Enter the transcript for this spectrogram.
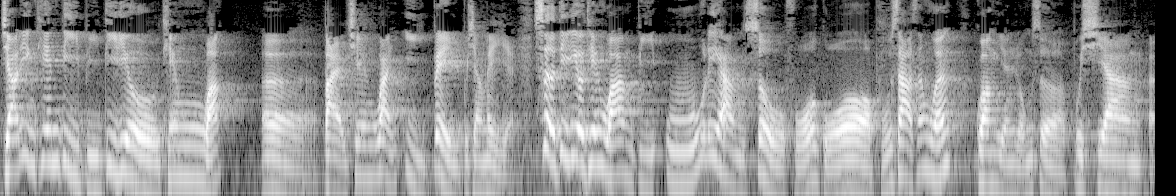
假令天地比第六天王，呃，百千万亿倍不相类也。设第六天王比无量寿佛国菩萨声闻。光颜容色不相呃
